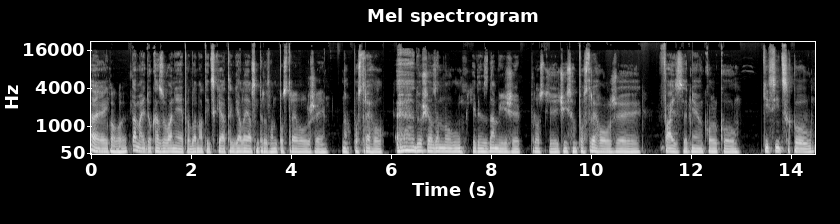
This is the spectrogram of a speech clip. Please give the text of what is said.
Hej, Ale... tam aj dokazovanie je problematické a tak ďalej. Ja som teraz len postrehol, že... No, postrehol. E, došiel za mnou jeden z nami, že proste, či som postrehol, že Pfizer, neviem koľko tisíckov,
